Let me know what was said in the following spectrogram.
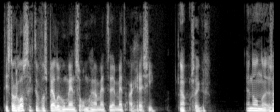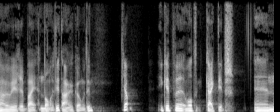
het is toch lastig te voorspellen hoe mensen omgaan met, met agressie. Ja, zeker. En dan zijn we weer bij en dan is dit aangekomen, Tim. Ja. Ik heb wat kijktips. En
